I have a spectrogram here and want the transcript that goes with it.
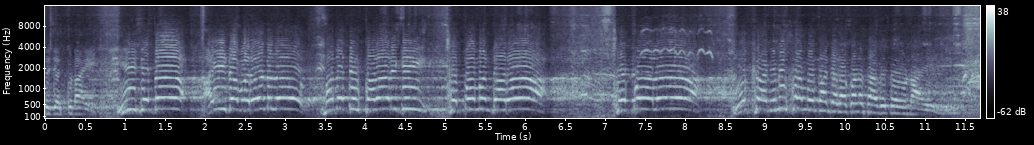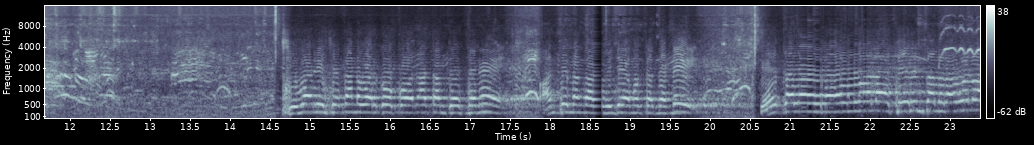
పూర్తి చేసుకున్నాయి ఈ జత ఐదవ రౌండ్లో మొదటి స్థలానికి చెప్పమంటారా? చెప్పాలా? ఒక్క నిమిషం ముందంజలో కొనసాగుతూ ఉన్నాయి. చివరి సెకండ్ వరకు పోరాటం చేస్తేనే అంతిమంగా విజయం ఉంటుందండి ఏకల రావాలా చేరింతలు రావాలా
